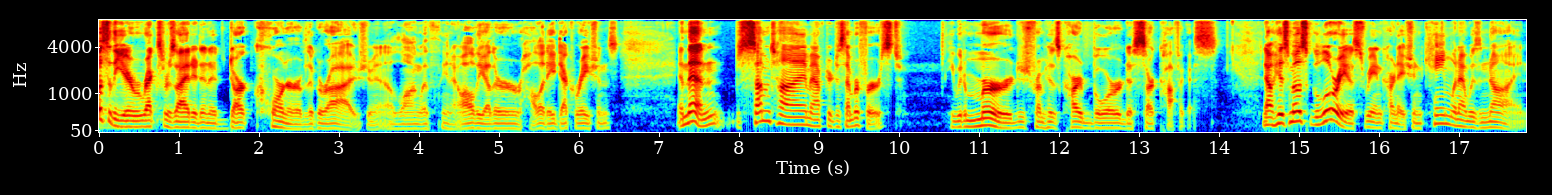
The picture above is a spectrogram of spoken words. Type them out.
Most of the year, Rex resided in a dark corner of the garage, you know, along with you know all the other holiday decorations. And then, sometime after December first, he would emerge from his cardboard sarcophagus. Now, his most glorious reincarnation came when I was nine.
